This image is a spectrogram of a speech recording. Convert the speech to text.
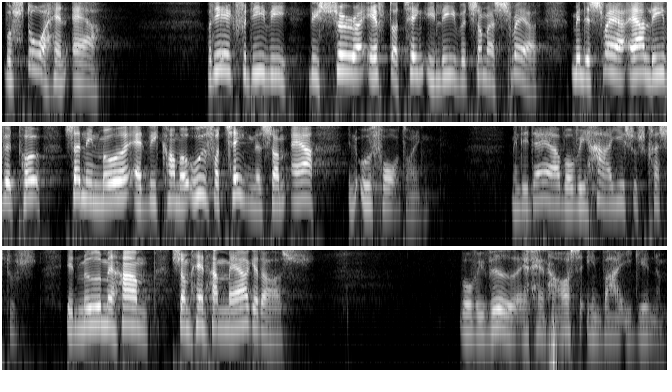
hvor stor han er. Og det er ikke fordi vi, vi søger efter ting i livet, som er svært. Men det er livet på sådan en måde, at vi kommer ud for tingene, som er en udfordring. Men det er der, hvor vi har Jesus Kristus, et møde med ham, som han har mærket os. Hvor vi ved, at han har også en vej igennem.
